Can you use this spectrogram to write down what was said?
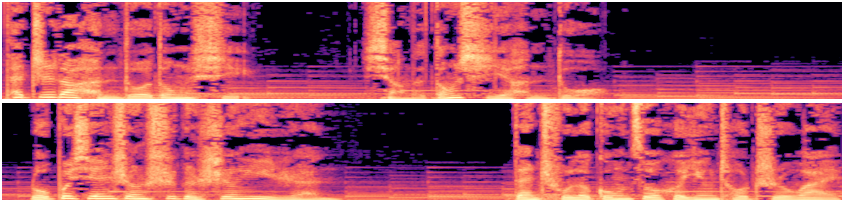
他知道很多东西，想的东西也很多。萝卜先生是个生意人，但除了工作和应酬之外，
